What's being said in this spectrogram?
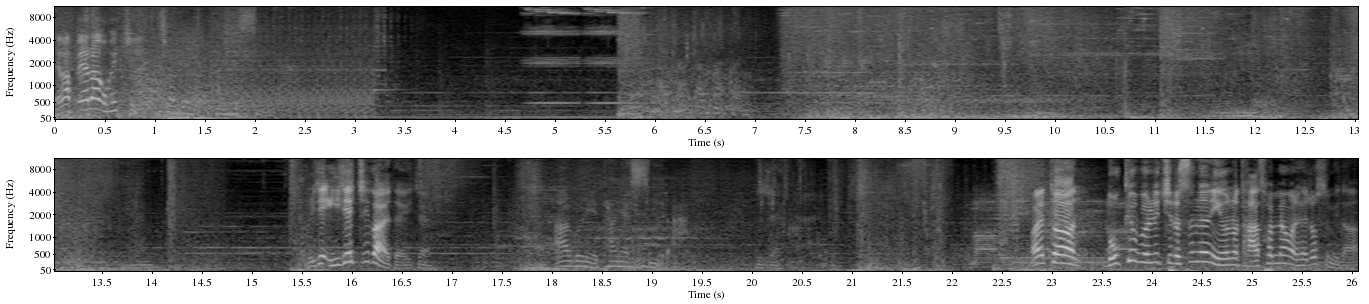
내가 빼라고 했지. 이제, 이제 찍어야 돼, 이제. 아군이 당했습니다. 이제. 하여튼, 노큐 블리치를 쓰는 이유는 다 설명을 해줬습니다.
